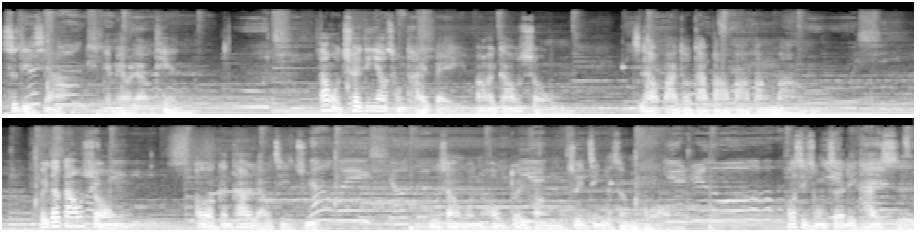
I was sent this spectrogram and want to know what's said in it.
私底下也没有聊天。当我确定要从台北搬回高雄，只好拜托他爸爸帮忙。回到高雄，偶尔跟他聊几句，互相问候对方最近的生活，或许从这里开始，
